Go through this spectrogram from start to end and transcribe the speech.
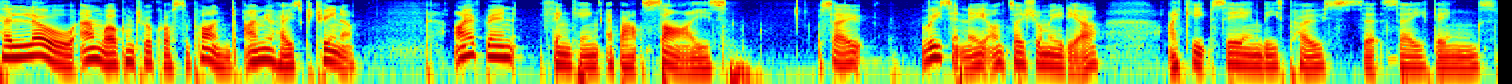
Hello and welcome to Across the Pond. I'm your host, Katrina. I have been thinking about size. So, recently on social media, I keep seeing these posts that say things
